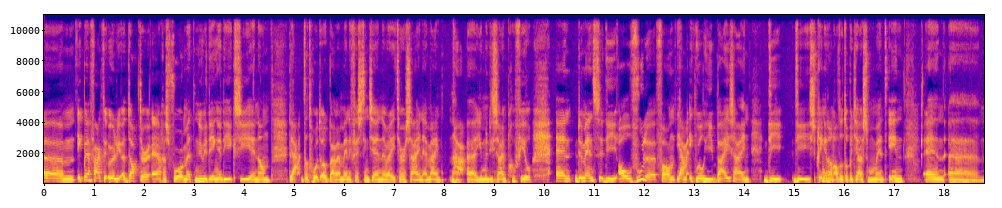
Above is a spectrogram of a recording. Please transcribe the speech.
Um, ik ben vaak de early adapter ergens voor met nieuwe dingen die ik zie. En dan, ja, dat hoort ook bij mijn manifesting generator zijn en mijn nou, uh, human design profiel. En de mensen die al voelen van, ja, maar ik wil hierbij zijn, die, die springen dan altijd op het juiste moment in. En uh,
